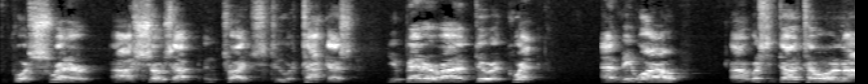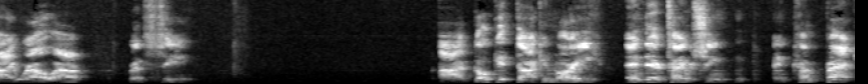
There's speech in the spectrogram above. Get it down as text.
before Shredder uh, shows up and tries to attack us, you better uh, do it quick. And meanwhile, uh, see, Donatello and I will, uh, let's see, uh, go get Doc and Marty and their time machine and come back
